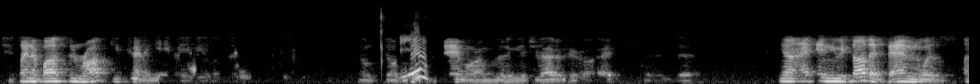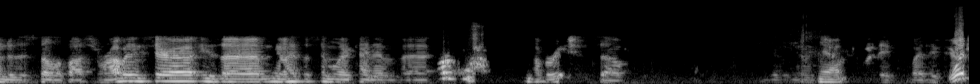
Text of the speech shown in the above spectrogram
She's playing a Boston Rob You kind of game, maybe a little bit. Don't don't Yeah. or I'm going to get you out of here, all right? And uh, you know, I- and we saw that Ben was under the spell of Boston Rob. I think Sarah is, um, you know, has a similar kind of uh, operation. So. You know, Yeah. they, they What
